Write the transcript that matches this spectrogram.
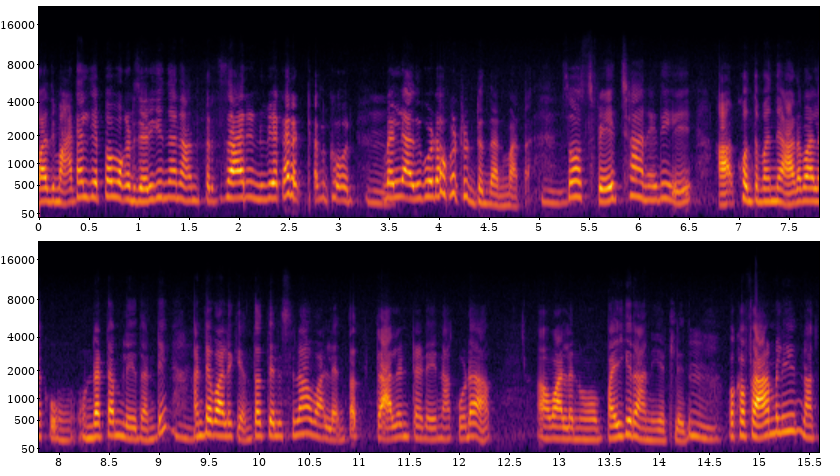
పది మాటలు చెప్పావు ఒకటి జరిగిందని అంత ప్రతిసారి నువ్వే కరెక్ట్ అనుకో మళ్ళీ అది కూడా ఒకటి ఉంటుంది అనమాట సో స్వేచ్ఛ అనేది కొంతమంది ఆడవాళ్ళకు ఉండటం లేదండి. అంటే వాళ్ళకి ఎంత తెలిసినా వాళ్ళు ఎంత టాలెంటెడ్ అయినా కూడా వాళ్ళను పైకి రానియట్లేదు. ఒక ఫ్యామిలీ నాకు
